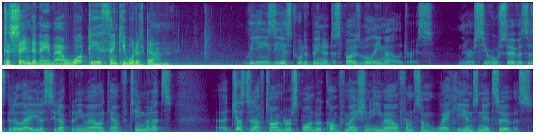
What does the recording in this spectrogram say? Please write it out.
to send an email, what do you think he would have done? The easiest would have been a disposable email address. There are several services that allow you to set up an email account for 10 minutes. Uh, just enough time to respond to a confirmation email from some wacky internet service.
